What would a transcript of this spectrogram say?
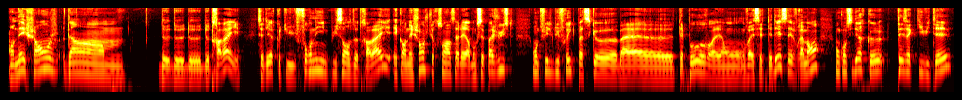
en échange d'un de, de, travail. C'est-à-dire que tu fournis une puissance de travail et qu'en échange tu reçois un salaire. Donc c'est pas juste on te file du fric parce que bah, t'es pauvre et on, on va essayer de t'aider. C'est vraiment on considère que tes activités,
